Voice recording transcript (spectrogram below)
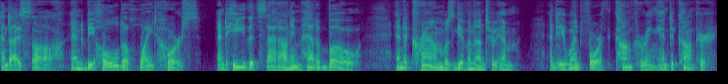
And I saw, and behold a white horse, and he that sat on him had a bow, and a crown was given unto him, and he went forth conquering and to conquer.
